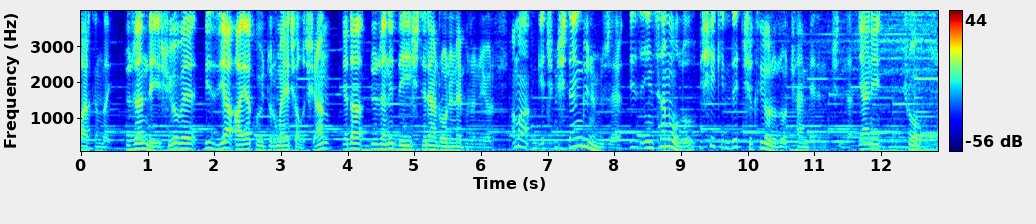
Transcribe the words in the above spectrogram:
farkındayım. Düzen değişiyor ve biz ya ayak uydurmaya çalışan ya da düzeni değiştiren rolüne bürünüyoruz. Ama geçmişten günümüze biz insanoğlu bir şekilde çıkıyoruz o çemberin içinden. Yani çoğumuz.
